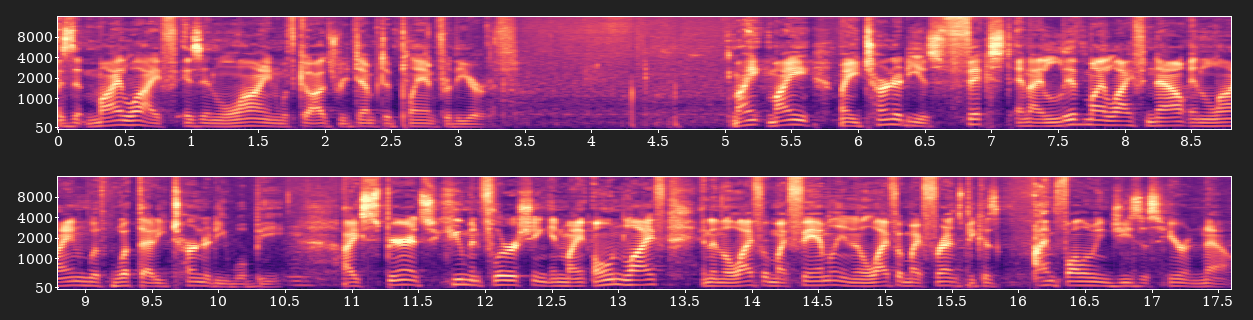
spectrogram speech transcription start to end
is that my life is in line with God's redemptive plan for the earth. My, my, my eternity is fixed, and I live my life now in line with what that eternity will be. I experience human flourishing in my own life and in the life of my family and in the life of my friends because I'm following Jesus here and now.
